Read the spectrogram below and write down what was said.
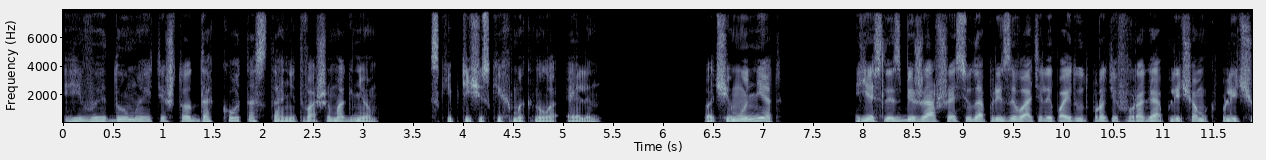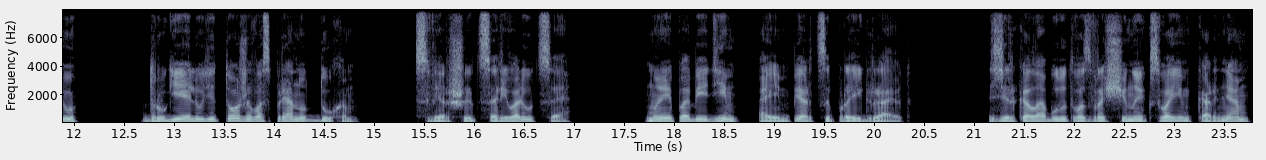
«И вы думаете, что Дакота станет вашим огнем?» — скептически хмыкнула Эллен. «Почему нет? Если сбежавшие сюда призыватели пойдут против врага плечом к плечу, другие люди тоже воспрянут духом. Свершится революция. Мы победим, а имперцы проиграют. Зеркала будут возвращены к своим корням,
